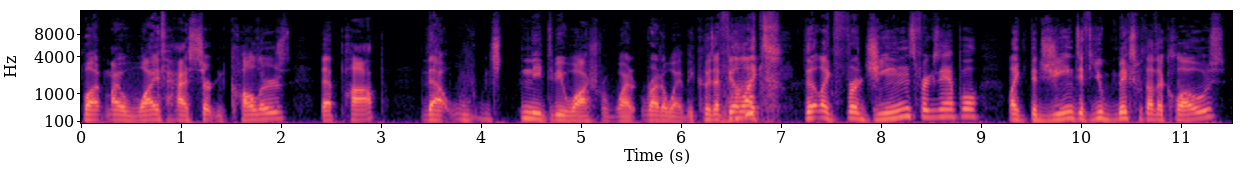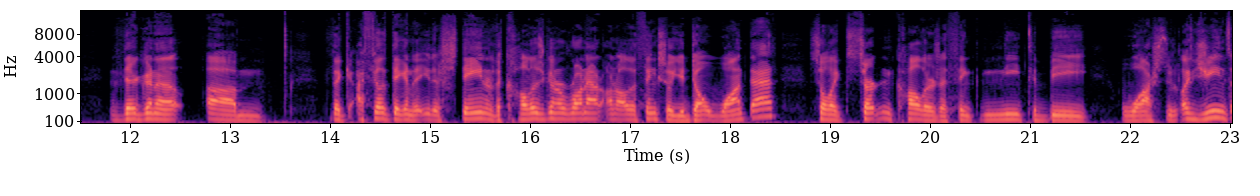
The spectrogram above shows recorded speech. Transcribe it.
but my wife has certain colors that pop that need to be washed right, right away because I feel like What? The like for jeans, for example, like the jeans, if you mix with other clothes, they're gonna um, the I feel like they're gonna either stain or the color's gonna run out on other things, so you don't want that. So like certain colors, I think need to be washed through. Like jeans,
